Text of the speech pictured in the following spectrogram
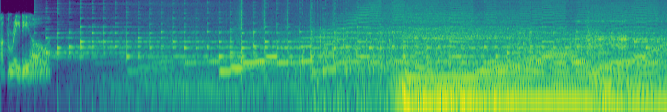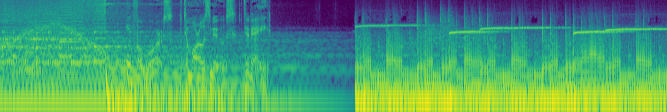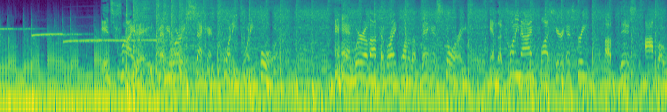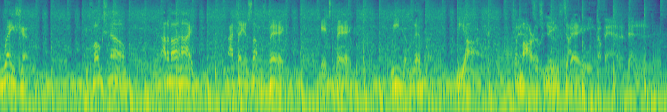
Talk Radio. InfoWars. Tomorrow's news today. 2nd, 2024. And we're about to break one of the biggest stories in the 29 plus year history of this operation. You folks know we're not about hype. When I tell you something's big, it's big. We deliver. We are tomorrow's news today.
